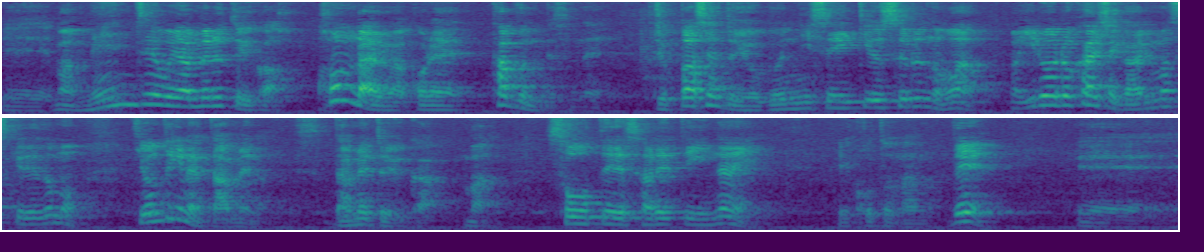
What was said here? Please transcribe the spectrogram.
えーまあ、免税をやめるというか本来はこれ多分ですね10%余分に請求するのはまあいろいろ解釈がありますけれども基本的にはダメなんです。ダメというか、まあ、想定されていないことなので、えー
